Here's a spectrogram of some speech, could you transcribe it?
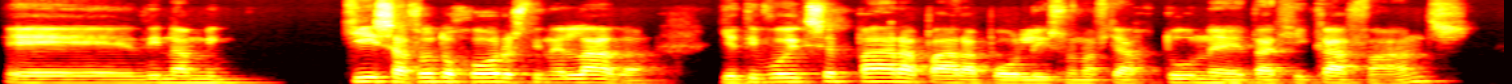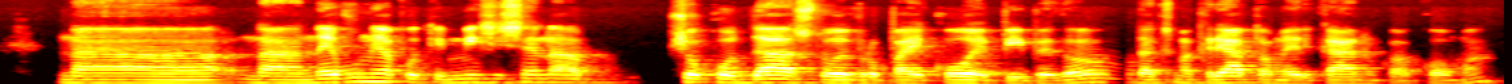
ε, δυναμική σε αυτό το χώρο στην Ελλάδα. Γιατί βοήθησε πάρα πάρα πολύ στο να φτιαχτούν τα αρχικά funds, να, να ανέβουν οι αποτιμήσεις ένα πιο κοντά στο ευρωπαϊκό επίπεδο, εντάξει μακριά από το αμερικάνικο ακόμα,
